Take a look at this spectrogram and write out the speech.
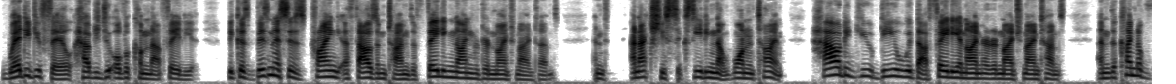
where did you fail how did you overcome that failure because business is trying a thousand times of failing 999 times and and actually succeeding that one time how did you deal with that failure 999 times and the kind of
